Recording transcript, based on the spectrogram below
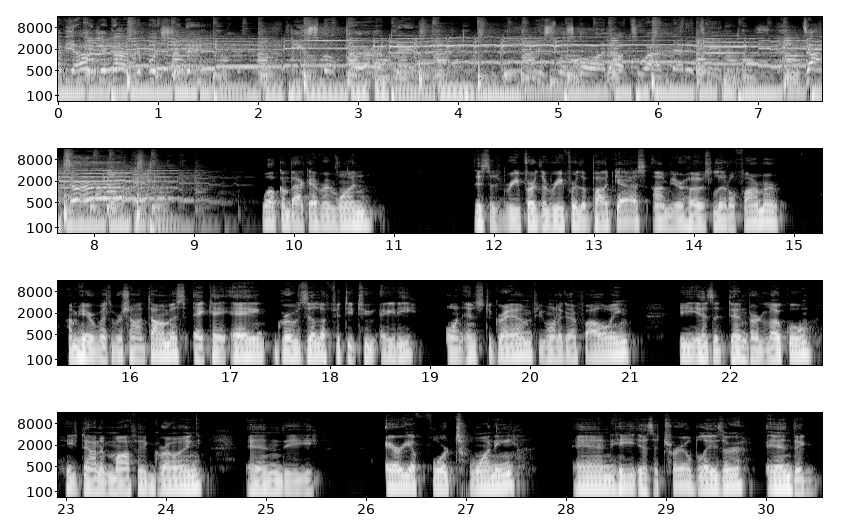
Have you hugged your ganja bush today? Do you smoke your herb daily? This was going out to our meditators. Dr. Welcome back, everyone. This is Refer the Reefer the podcast. I'm your host, Little Farmer. I'm here with Rashon Thomas, aka Growzilla5280 on Instagram. If you want to go follow him, he is a Denver local. He's down in Moffat growing in the area 420, and he is a trailblazer in the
